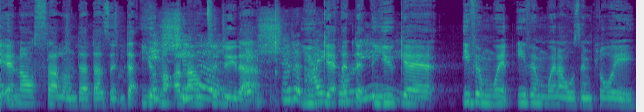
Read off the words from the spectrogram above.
then- in our salon that doesn't that you're not allowed to do that. Shouldn't. You I get a you get even when even when I was employee,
